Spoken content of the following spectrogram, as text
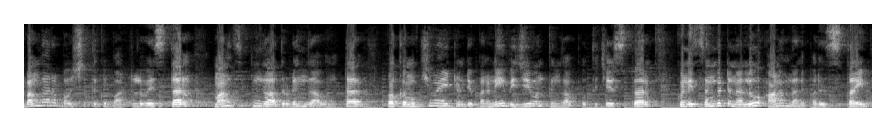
బంగారు భవిష్యత్తుకు బాటలు వేస్తారు. మానసికంగా దృఢంగా ఉంటారు. ఒక ముఖ్యమైనటువంటి పనిని విజయవంతంగా పూర్తి చేస్తారు. కొన్ని సంఘటనలు ఆనందాన్ని పరుస్తాయి.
